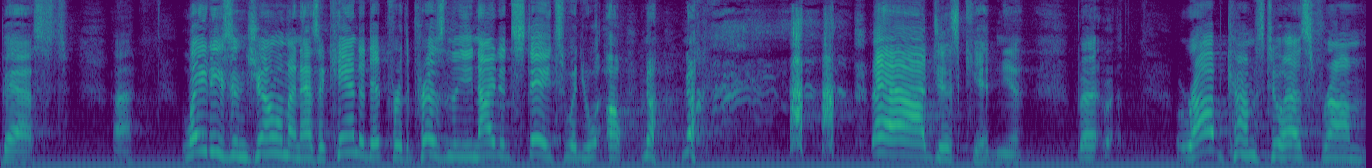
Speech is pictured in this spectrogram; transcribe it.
best. Uh, ladies and gentlemen, as a candidate for the President of the United States, would you? Oh, no, no. ah, just kidding you. But Rob comes to us from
